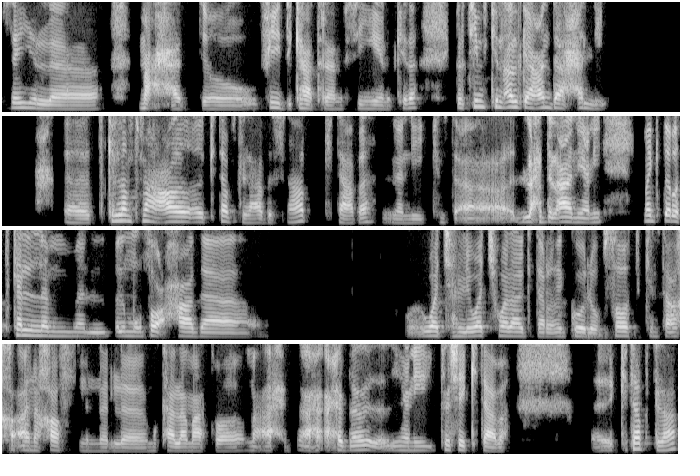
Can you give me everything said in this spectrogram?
زي المعهد وفي دكاترة نفسيين وكذا. قلت يمكن ألقى عندها حلي. تكلمت معها كتبت لها بسناب كتابة لأني كنت لحد الآن يعني ما أقدر أتكلم بالموضوع هذا وجها لوجه ولا أقدر أقوله بصوت. كنت أخ... أنا أخاف من المكالمات وما أحب أحب يعني كل شيء كتابة. كتبت له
